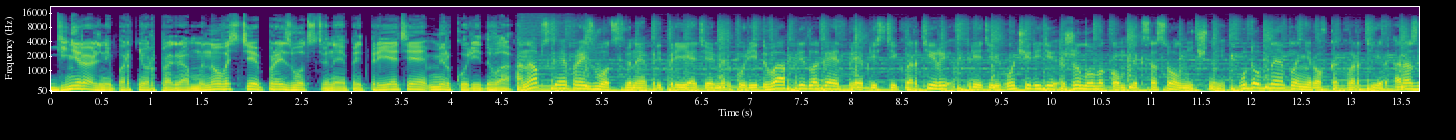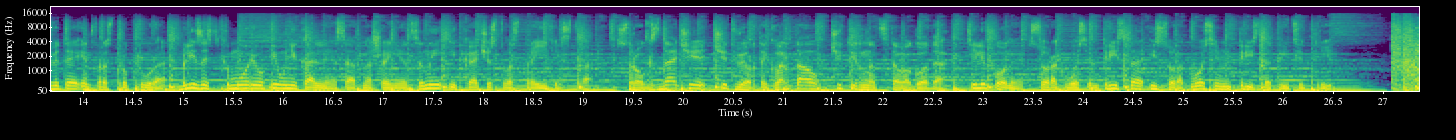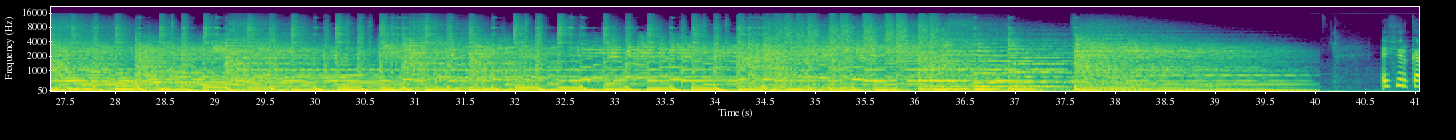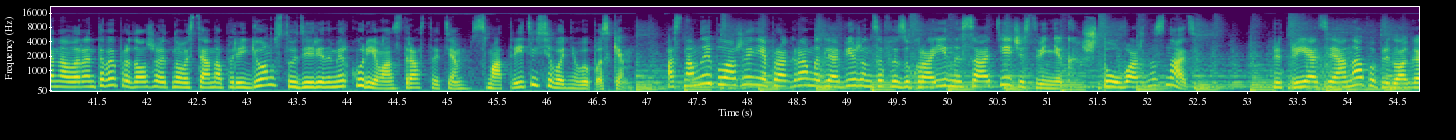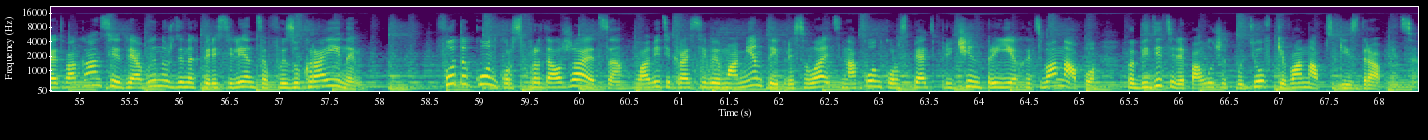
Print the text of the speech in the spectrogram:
Генеральный партнер программы «Новости» – производственное предприятие «Меркурий-2». Анапское производственное предприятие «Меркурий-2» предлагает приобрести квартиры в третьей очереди жилого комплекса «Солнечный». Удобная планировка квартир, развитая инфраструктура, близость к морю и уникальное соотношение цены и качества строительства. Срок сдачи – четвертый квартал 2014 года. Телефоны 48 300 и 48 333. Эфир канала РЕН-ТВ продолжает новости Анапа регион. В студии Ирина Меркурьева. Здравствуйте. Смотрите сегодня в выпуске. Основные положения программы для беженцев из Украины «Соотечественник». Что важно знать? Предприятие Анапы предлагает вакансии для вынужденных переселенцев из Украины. Фотоконкурс продолжается. Ловите красивые моменты и присылайте на конкурс «5 причин приехать в Анапу». Победители получат путевки в анапские здравницы.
